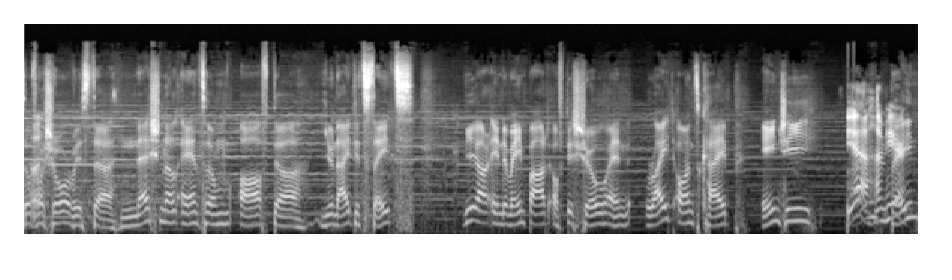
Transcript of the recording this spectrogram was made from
So for sure, with the national anthem of the United States, we are in the main part of this show, and right on Skype, Angie. Yeah, I'm here. Payne,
